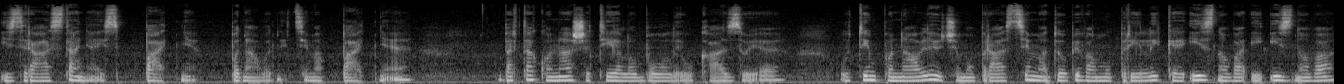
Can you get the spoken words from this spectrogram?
izrastanja iz patnje, pod navodnicima patnje, bar tako naše tijelo boli ukazuje u tim ponavljajućim obrazcima dobivamo prilike iznova i iznova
